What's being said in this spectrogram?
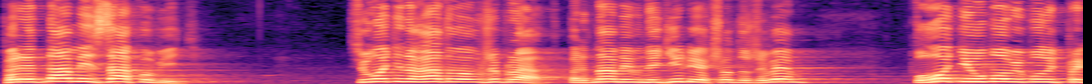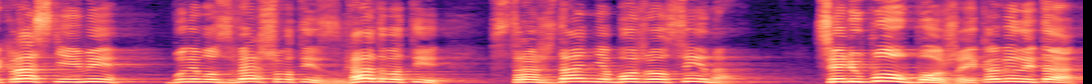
Перед нами заповідь. Сьогодні нагадував вже брат, перед нами в неділю, якщо доживемо, погодні умови будуть прекрасні, і ми будемо звершувати, згадувати страждання Божого Сина. Це любов Божа, яка вилита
